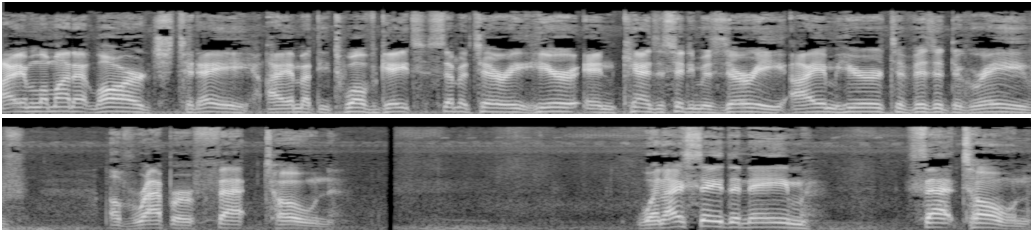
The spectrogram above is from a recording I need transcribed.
I am Lamont at large. Today, I am at the 12 Gates Cemetery here in Kansas City, Missouri. I am here to visit the grave of rapper Fat Tone. When I say the name Fat Tone,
